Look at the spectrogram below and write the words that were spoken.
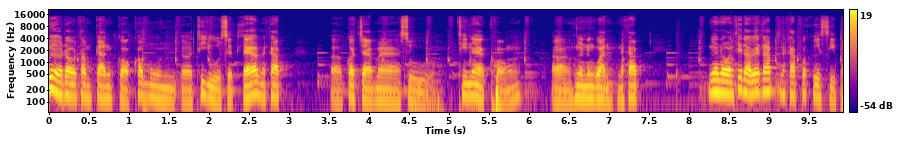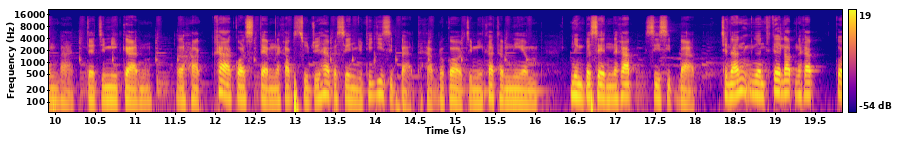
เมื่อเราทำการกรอกข้อมูลที่อยู่เสร็จแล้วนะครับ ก็จะมาสู่ที่หน้าของเงินรางวัลนะครับ เงินรางวัลที่เราได้รับนะครับก็คือ 4,000 บาท แต่จะมีการหักค่ากรสแตมนะครับ 0.5%อยู่ที่ 20 บาทนะครับ แล้วก็จะมีค่าธรรมเนียม 1%นะครับ 40 บาท ฉะนั้นเงินที่ได้รับนะครับก็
